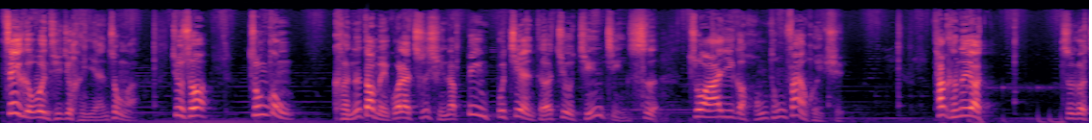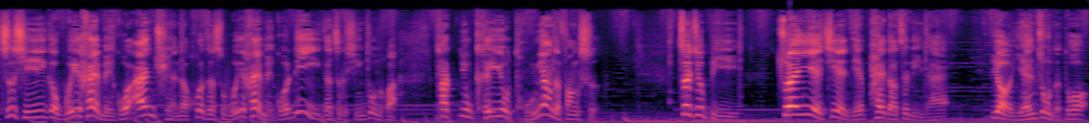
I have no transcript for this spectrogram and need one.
这个问题就很严重了，就是说中共可能到美国来执行的，并不见得就仅仅是抓一个红通犯回去，他可能要这个执行一个危害美国安全的或者是危害美国利益的这个行动的话，他用可以用同样的方式，这就比专业间谍派到这里来。要严重的多。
